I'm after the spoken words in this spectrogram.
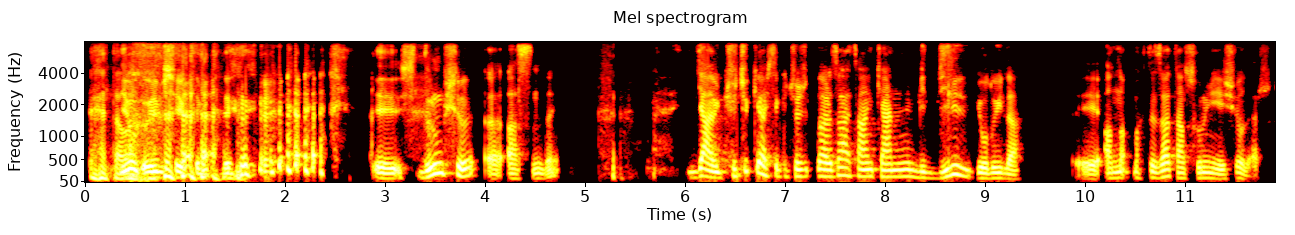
tamam. Yok öyle bir şey yok tabii ki. Ee, durum şu e, aslında. Yani küçük yaştaki çocuklar zaten kendini bir dil yoluyla e, anlatmakta zaten sorun yaşıyorlar.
